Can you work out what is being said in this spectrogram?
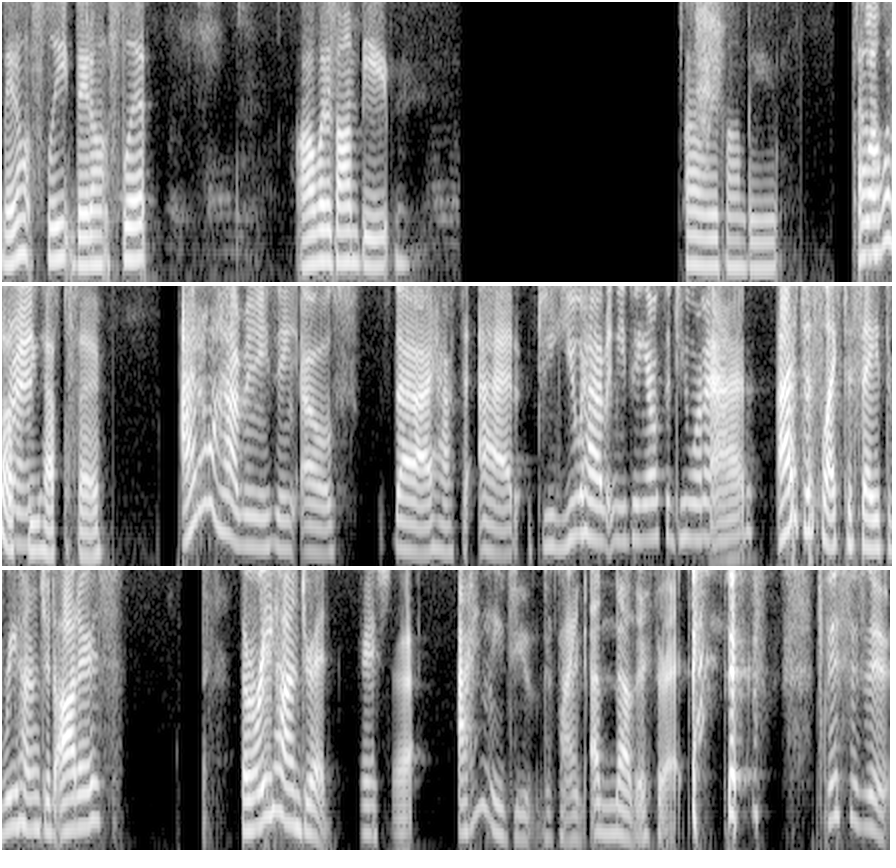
They don't sleep. They don't slip. Always on beat. Always on beat. I well, know, what friend, else do you have to say? I don't have anything else that I have to add. Do you have anything else that you want to add? I'd just like to say 300 otters. 300. Risha, I need you to find another threat. this, this isn't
